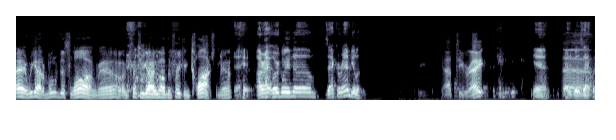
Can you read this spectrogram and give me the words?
though. yeah, hey, we got to move this long, man. Put you guys on the freaking clock, man. All right, we're going to um, Zach Arambula. Got to right. Yeah, gotta go Zach Uh,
